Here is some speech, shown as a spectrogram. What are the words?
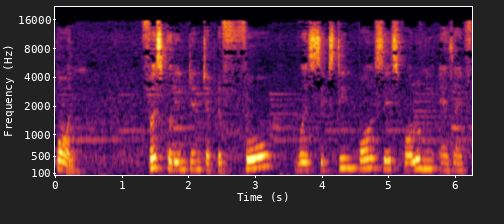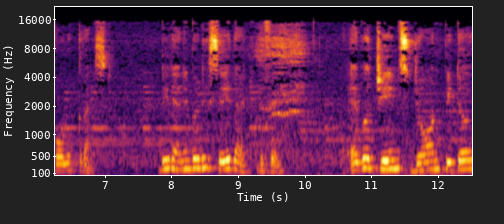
Paul. 1 Corinthians chapter 4 verse 16 Paul says follow me as I follow Christ. Did anybody say that before? Ever James, John, Peter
